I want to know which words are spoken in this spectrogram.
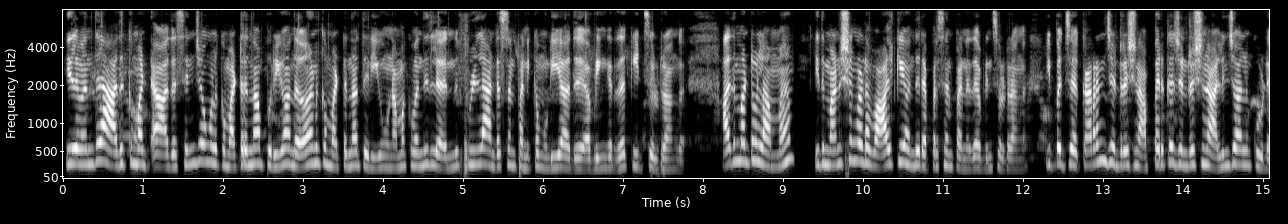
இதில் வந்து அதுக்கு மட் அதை செஞ்சவங்களுக்கு மட்டும்தான் புரியும். அந்த ஏர்னுக்கு மட்டும்தான் தெரியும். நமக்கு வந்து இதில் வந்து ஃபுல்லாக அண்டர்ஸ்டாண்ட் பண்ணிக்க முடியாது அப்படிங்கிறத கீட் சொல்கிறாங்க அது மட்டும் இல்லாமல் இது மனுஷங்களோட வாழ்க்கையை வந்து ரெப்ரசென்ட் பண்ணுது அப்படின்னு சொல்கிறாங்க இப்போ ஜ கரண்ட் ஜென்ரேஷன் அப்போ இருக்க ஜென்ரேஷன் அழிஞ்சாலும் கூட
